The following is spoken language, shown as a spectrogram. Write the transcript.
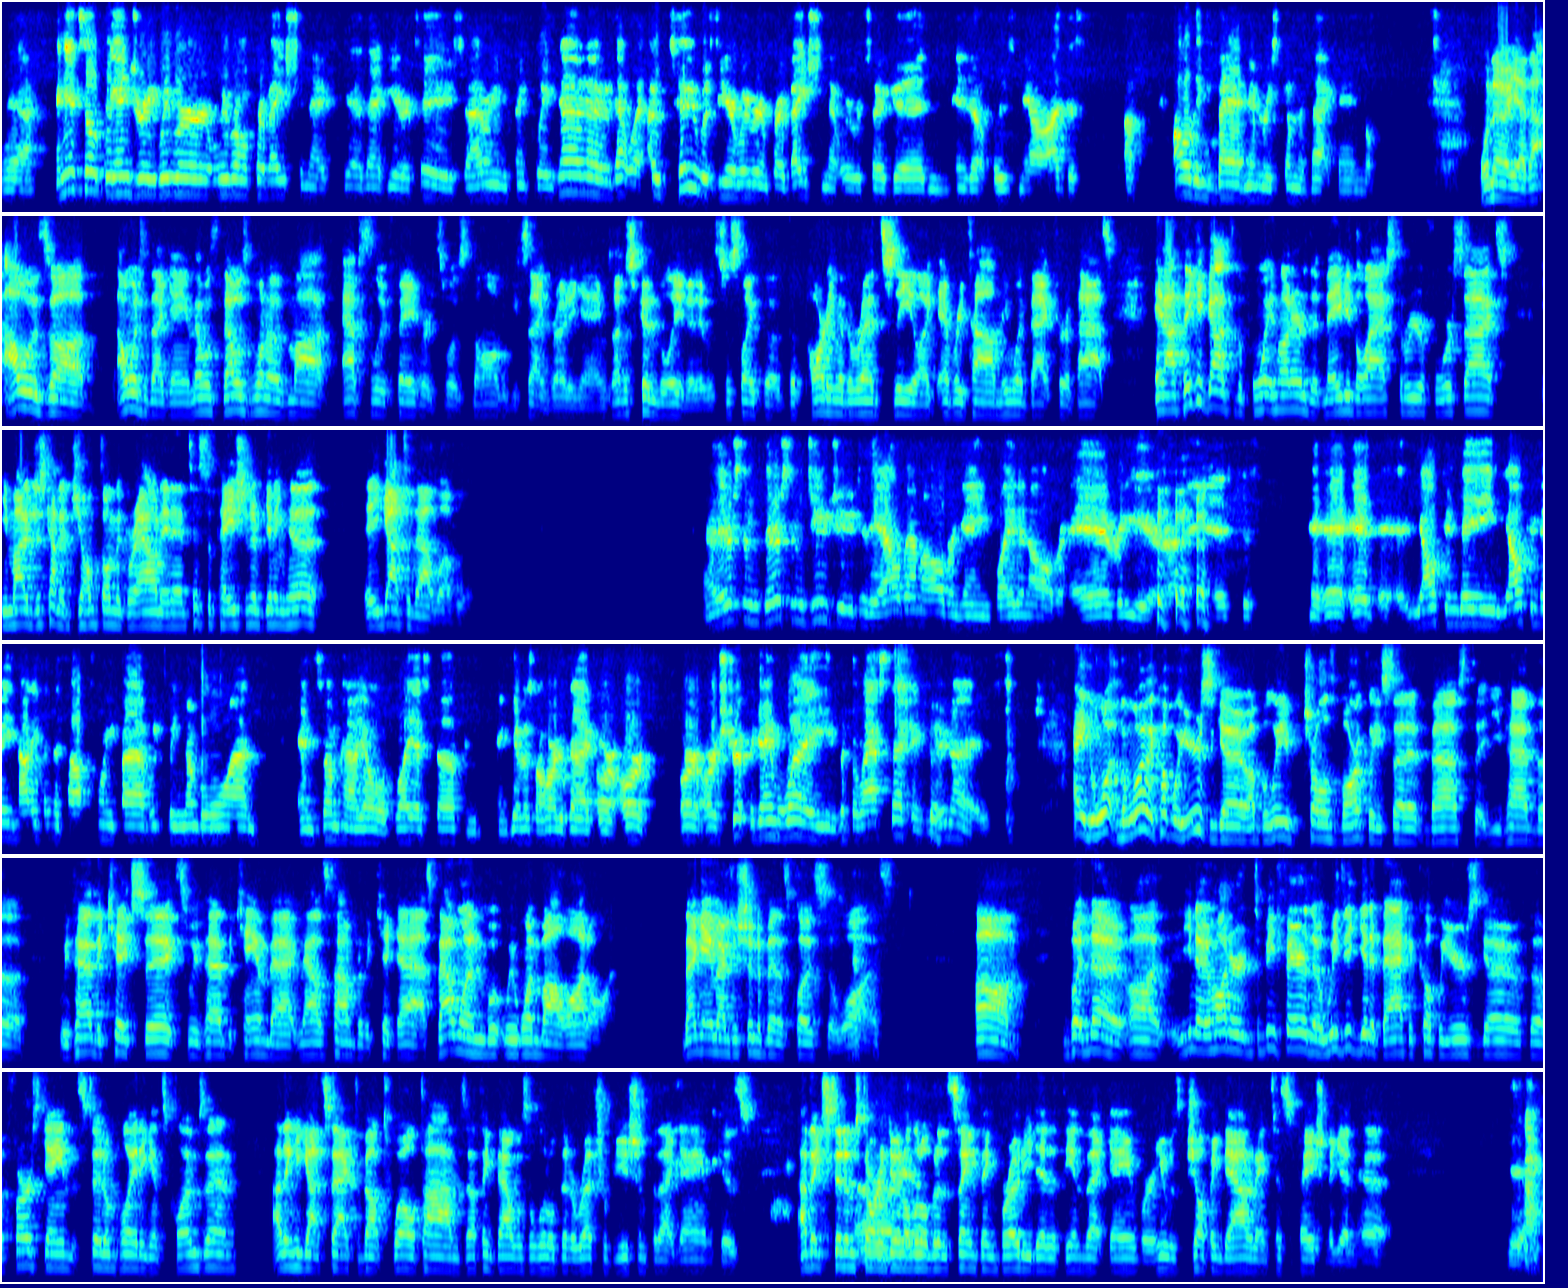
Yeah, and insult the injury, we were we were on probation that yeah, that year too. So I don't even think we no no that was oh two was the year we were in probation that we were so good and ended up losing the I just uh, all these bad memories coming back, Daniel. Well, no, yeah, that I was uh I went to that game. That was that was one of my absolute favorites. Was the Honk if you say Brodie games. I just couldn't believe it. It was just like the the parting of the Red Sea. Like every time he went back for a pass, and I think it got to the point, Hunter, that maybe the last three or four sacks he might have just kind of jumped on the ground in anticipation of getting hit. He got to that level. Now, there's some there's some juju to the Alabama Auburn game played in Auburn every year. I mean, it's just it, it, it, y'all can be y'all can be not even the top 25. We can be number one, and somehow y'all will play us stuff and, and give us a heart attack, or or or, or strip the game away with the last second. Who knows? Hey, the one the one a couple years ago, I believe Charles Barkley said it best that you've had the we've had the kick six, we've had the cam back. Now it's time for the kick ass. That one we won by a lot on. That game actually shouldn't have been as close as it was. um, but no, uh, you know, Hunter. To be fair, though, we did get it back a couple years ago. The first game that Stidham played against Clemson, I think he got sacked about twelve times. I think that was a little bit of retribution for that game because I think Stidham started uh, doing yeah. a little bit of the same thing Brodie did at the end of that game, where he was jumping down in anticipation of getting hit. Yeah.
